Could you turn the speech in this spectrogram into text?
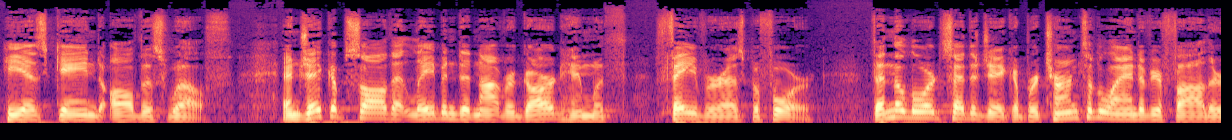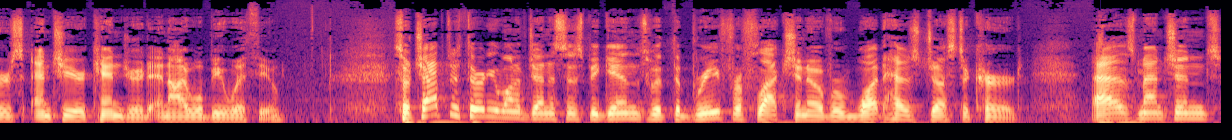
he has gained all this wealth. And Jacob saw that Laban did not regard him with favor as before. Then the Lord said to Jacob, Return to the land of your fathers and to your kindred, and I will be with you. So, chapter 31 of Genesis begins with the brief reflection over what has just occurred. As mentioned,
